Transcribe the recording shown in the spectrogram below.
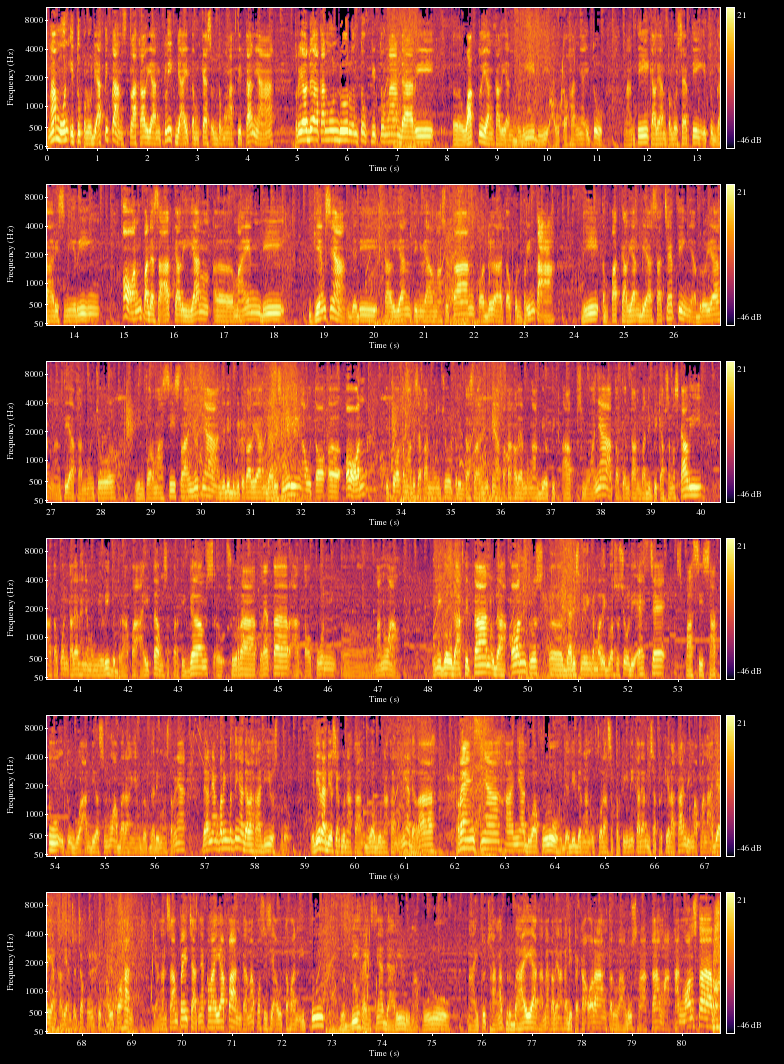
Namun itu perlu diaktifkan setelah kalian klik di item cash untuk mengaktifkannya. Periode akan mundur untuk hitungan dari uh, waktu yang kalian beli di autohannya itu. Nanti kalian perlu setting itu garis miring on pada saat kalian uh, main di gamesnya. Jadi kalian tinggal masukkan kode ataupun perintah di tempat kalian biasa chatting ya bro ya. Nanti akan muncul informasi selanjutnya. Jadi begitu kalian garis miring auto uh, on itu otomatis akan muncul perintah selanjutnya. Apakah kalian mengambil pick up semuanya ataupun tanpa di pick up sama sekali? Ataupun kalian hanya memilih beberapa item seperti gems, eh, surat, letter ataupun uh, manual. Ini gue udah aktifkan udah on terus uh, garis miring kembali gue susul di SC spasi satu itu gue ambil semua barang yang drop dari monsternya. Dan yang paling penting adalah radius bro. Jadi radius yang gunakan gua gunakan ini adalah range-nya hanya 20 jadi dengan ukuran seperti ini kalian bisa perkirakan di map mana aja yang kalian cocok untuk autohan. Jangan sampai catnya kelayapan karena posisi autohan itu lebih range-nya dari 50 nah itu sangat berbahaya karena kalian akan di PK orang terlalu serakah makan monster.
